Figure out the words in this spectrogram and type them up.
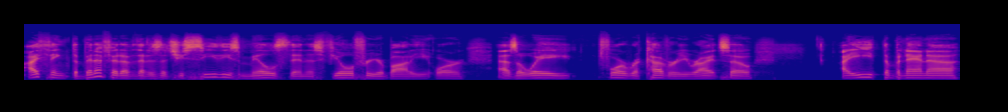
I think the benefit of that is that you see these meals then as fuel for your body or as a way for recovery, right? So I eat the banana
